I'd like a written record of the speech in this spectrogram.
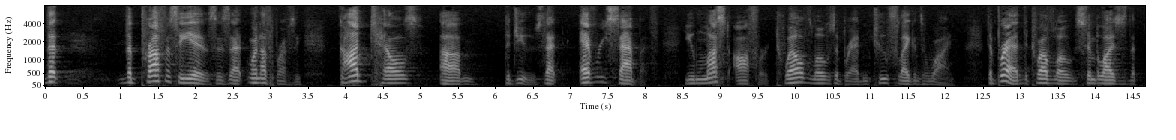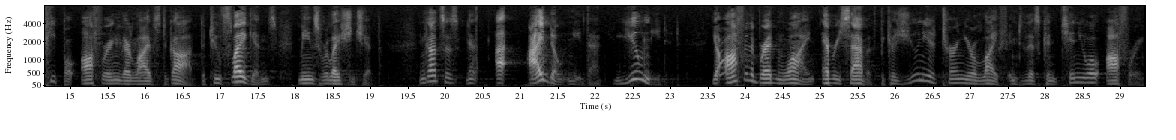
that the prophecy is is that well, not the prophecy. God tells um, the Jews that every Sabbath you must offer twelve loaves of bread and two flagons of wine. The bread, the 12 loaves, symbolizes the people offering their lives to God. The two flagons means relationship. And God says, I, I don't need that. You need it. You offer the bread and wine every Sabbath because you need to turn your life into this continual offering.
